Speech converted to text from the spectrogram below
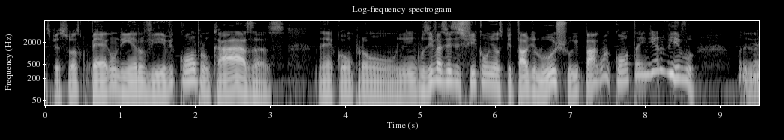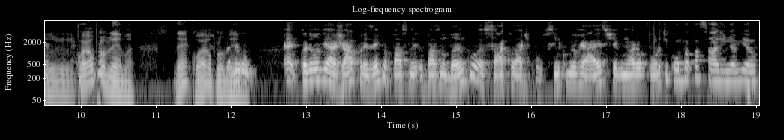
As pessoas pegam dinheiro vivo e compram casas, né? Compram. Inclusive, às vezes ficam em hospital de luxo e pagam a conta em dinheiro vivo. É. Qual é o problema? Né? Qual é o problema? Quando eu, é, quando eu vou viajar, por exemplo, eu passo, eu passo no banco, eu saco lá, tipo, 5 mil reais, chego no aeroporto e compro a passagem de avião.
